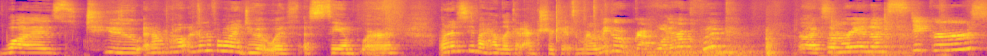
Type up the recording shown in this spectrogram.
was to, and I'm probably, I don't know if I want to do it with a sampler. I wanted to see if I had like an extra kit somewhere. Let me go grab one real quick. Or like some random stickers.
